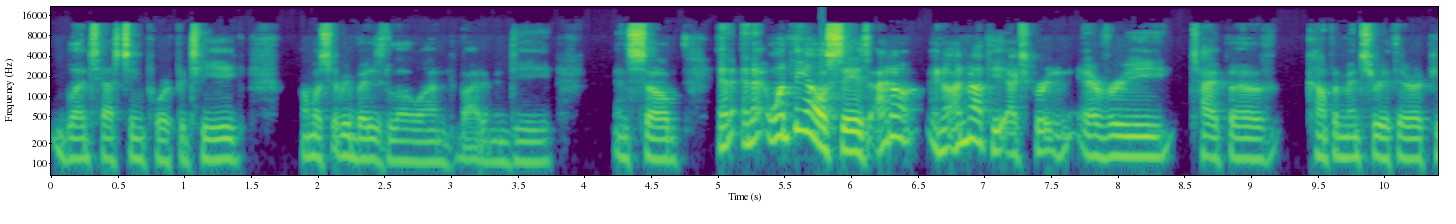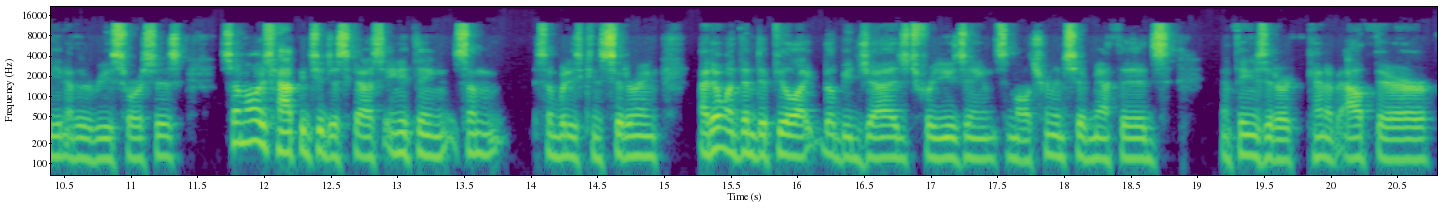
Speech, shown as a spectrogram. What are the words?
blood testing for fatigue, almost everybody's low on vitamin D. And so, and, and one thing I'll say is I don't, you know, I'm not the expert in every type of complementary therapy and other resources. So I'm always happy to discuss anything some somebody's considering. I don't want them to feel like they'll be judged for using some alternative methods and things that are kind of out there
